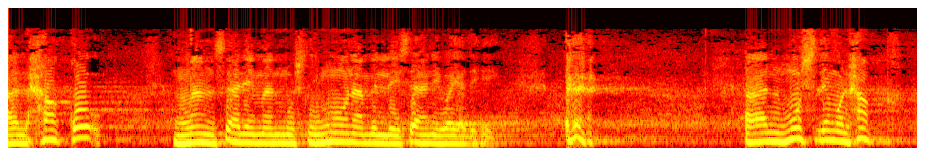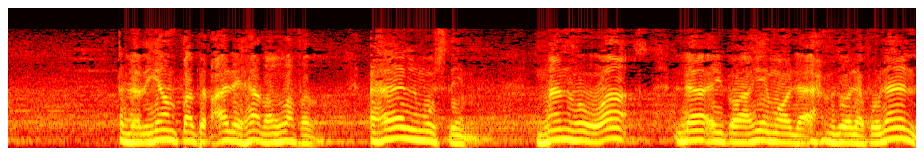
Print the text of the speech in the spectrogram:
الحق من سلم المسلمون من لسانه ويده. المسلم الحق الذي ينطبق عليه هذا اللفظ المسلم. من هو؟ لا إبراهيم ولا أحمد ولا فلان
